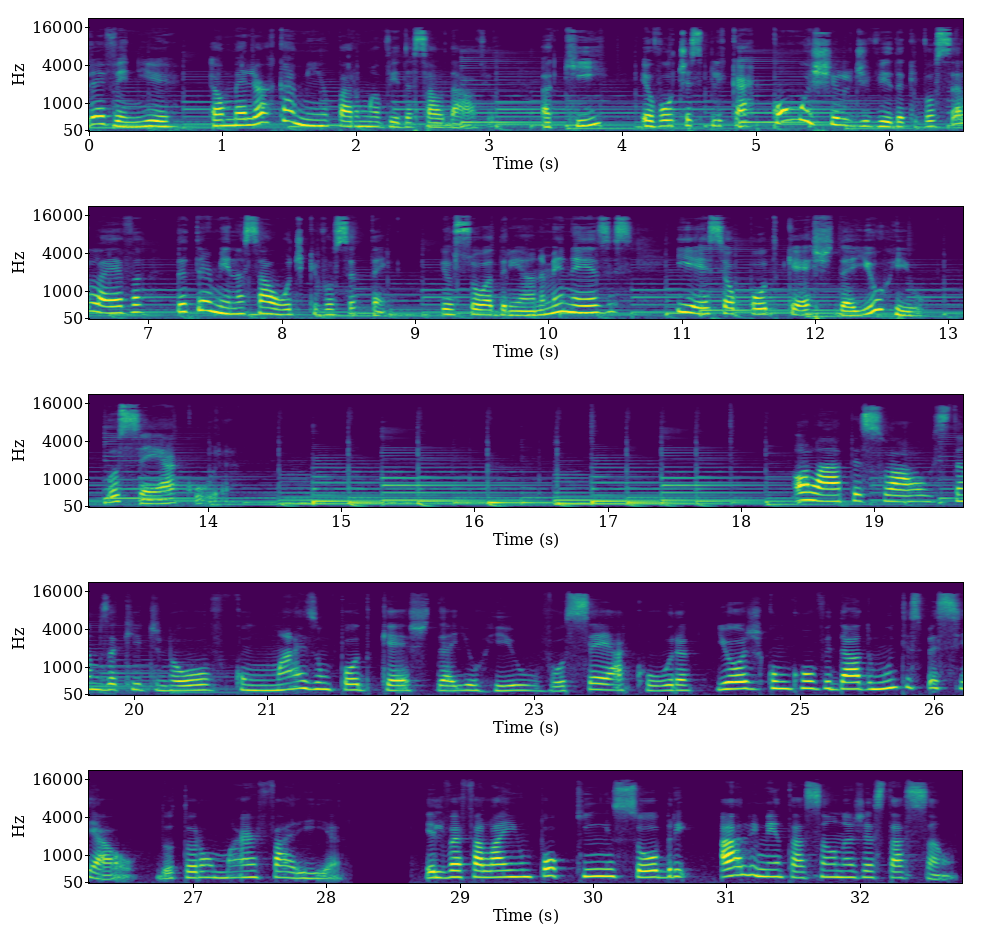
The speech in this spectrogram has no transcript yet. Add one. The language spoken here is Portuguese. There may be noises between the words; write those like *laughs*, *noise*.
Prevenir é o melhor caminho para uma vida saudável. Aqui eu vou te explicar como o estilo de vida que você leva determina a saúde que você tem. Eu sou Adriana Menezes e esse é o podcast da You Rio. Você é a cura. Olá pessoal, estamos aqui de novo com mais um podcast da You Rio, Você é a Cura, e hoje com um convidado muito especial, Dr. Omar Faria. Ele vai falar aí um pouquinho sobre alimentação na gestação.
